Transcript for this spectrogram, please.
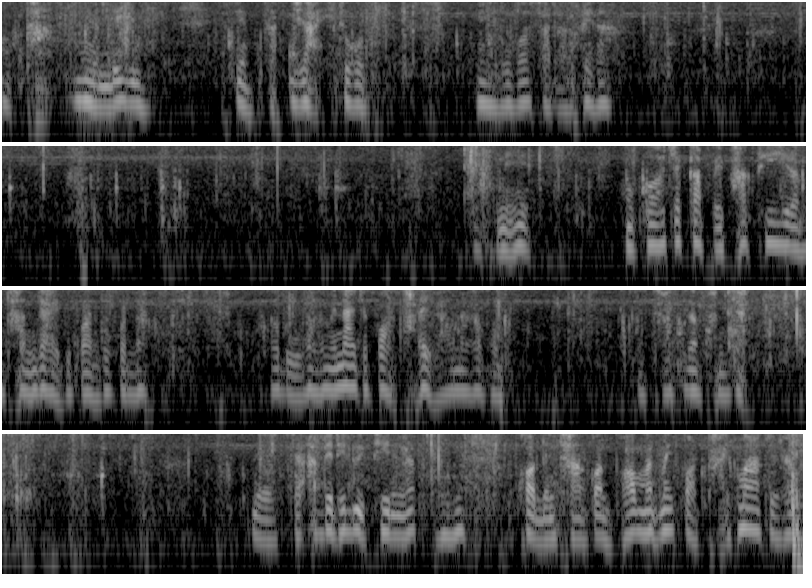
ออกทางเหมือนได้ยินเสียงสัตว์ใหญ่ทุกคน ไม่รู้ว่าสัตว์อะไรนะ นี้ผมก็จะกลับไปพักที่ลำธารใหญ่ดีกว่าทุกคนนะ ก็ดูแล้วไม่น่าจะปลอดภัยแล้วนะครับผมไปทางที่ลำธารใหญ่เดี๋ยวจะอัปเดตให้ดูอีกทีนะครับผมขอเดินทางก่อนเพราะมันไม่ปลอดภัยมากเลยครับ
